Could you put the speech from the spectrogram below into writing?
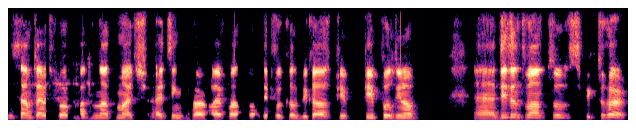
She sometimes spoke, but not much. I think her life was so difficult because pe- people, you know, uh, didn't want to speak to her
